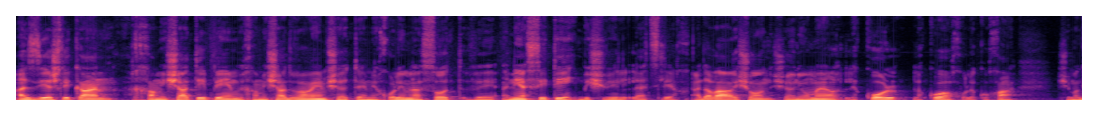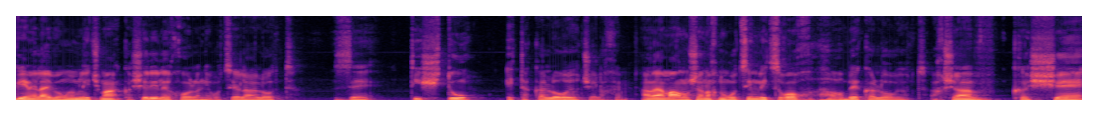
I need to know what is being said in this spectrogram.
אז יש לי כאן חמישה טיפים וחמישה דברים שאתם יכולים לעשות ואני עשיתי בשביל להצליח. הדבר הראשון שאני אומר לכל לקוח או לקוחה שמגיעים אליי ואומרים לי, תשמע, קשה לי לאכול, אני רוצה לעלות, זה תשתו את הקלוריות שלכם. הרי אמרנו שאנחנו רוצים לצרוך הרבה קלוריות. עכשיו, קשה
